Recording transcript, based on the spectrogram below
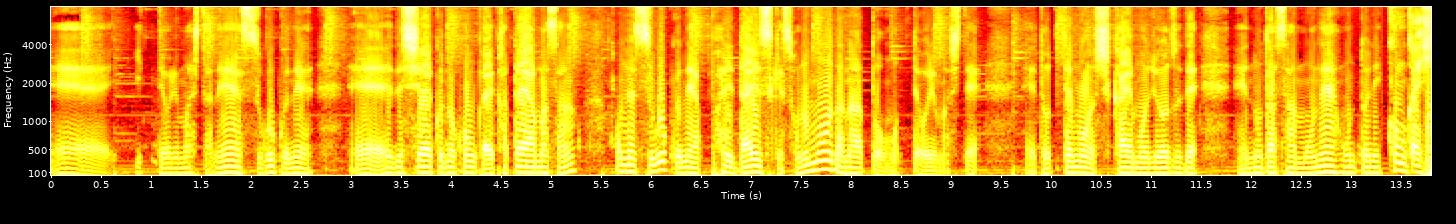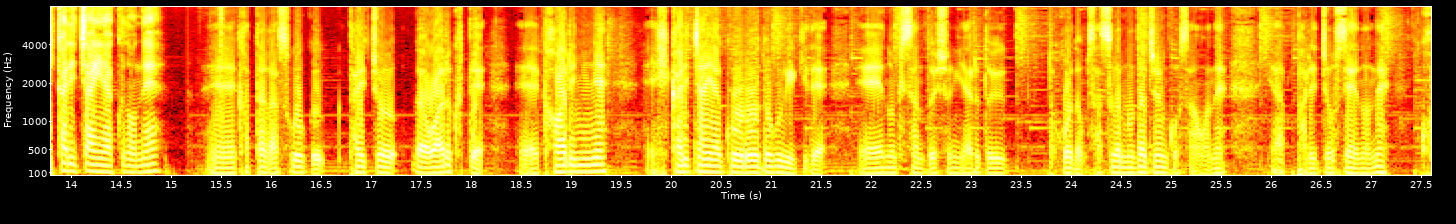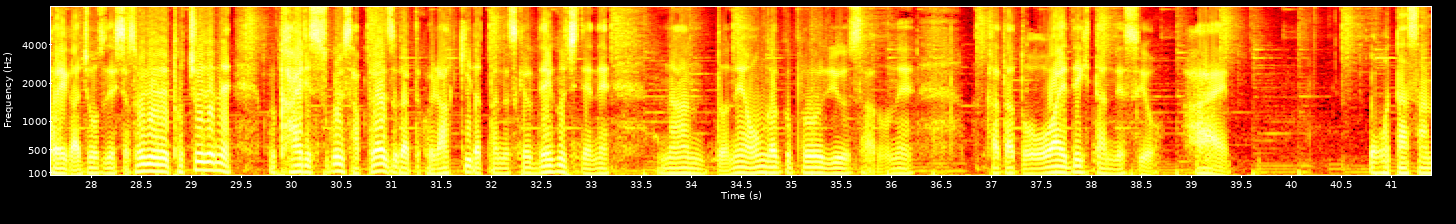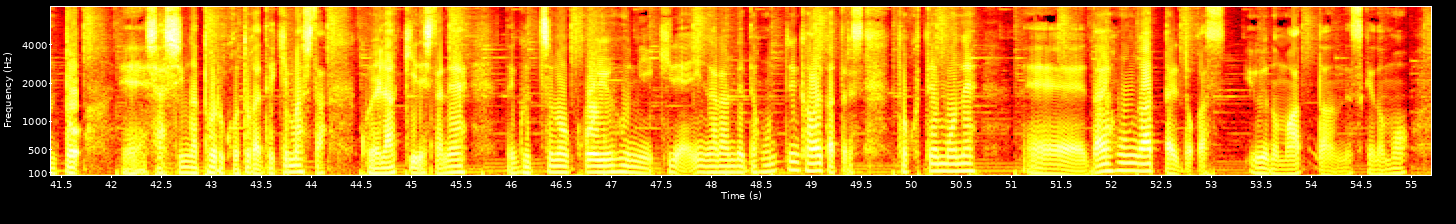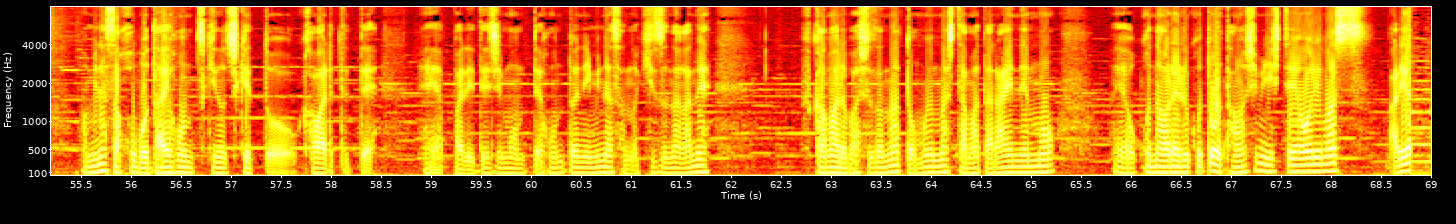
えー言っておりましたね。すごくね、えーで、主役の今回片山さんもね、すごくね、やっぱり大輔そのものだなと思っておりまして、えーとっても司会も上手で、えー野田さんもね、本当に、今回ひかりちゃん役のね、えー方がすごく体調が悪くて、えー代わりにね、えーひかりちゃん役を朗読劇で、えー、のきさんと一緒にやるというところでも、さすが野田純子さんはね、やっぱり女性のね、声が上手でした。それで、ね、途中でね、これ帰りすごいサプライズがあって、これラッキーだったんですけど、出口でね、なんとね、音楽プロデューサーのね、方とお会いできたんですよ。はい。太田さんと、えー写真が撮ることができました。これラッキーでしたね。で、グッズもこういう風に綺麗に並んでて本当に可愛かったです。特典もね、えー台本があったりとかいうのもあったんですけども、まあ皆さんほぼ台本付きのチケットを買われてて、えーやっぱりデジモンって本当に皆さんの絆がね、深まる場所だなと思いました。また来年も、えー行われることを楽しみにしております。ありがとう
